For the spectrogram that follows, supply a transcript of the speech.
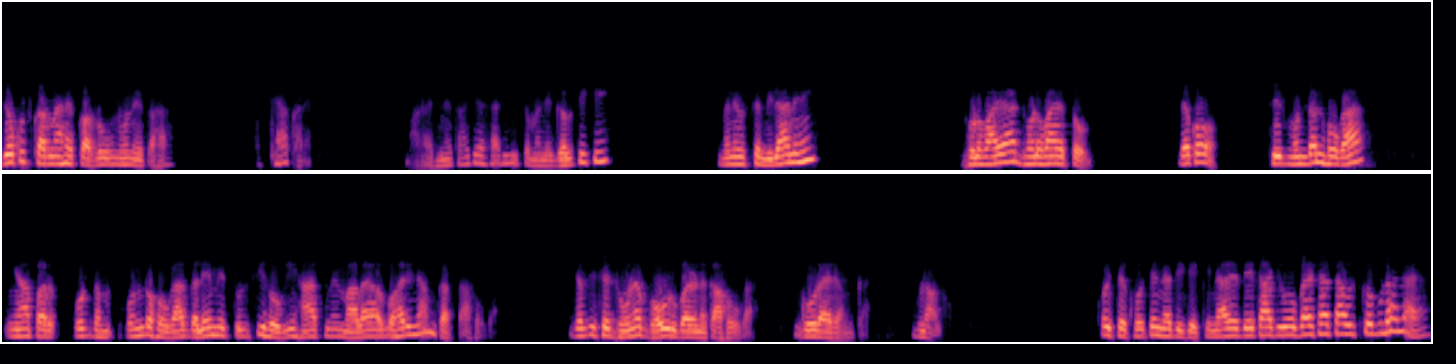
जो कुछ करना है कर लो, उन्होंने कहा। अब क्या करें? महाराज ने कहा सारी तो मैंने गलती की। मैंने उससे मिला नहीं। ढूंढवाया ढूंढवाया तो। देखो फिर मुंडन होगा, यहाँ पर कुंड होगा, गले में तुलसी होगी, हाथ में माला और वो हरि नाम करता होगा। जल्दी से ढूंढना गौर वर्ण का होगा, गोरा रंग का बुला लो खोजते खोजते नदी के किनारे देखा जो वो बैठा था, उसको बुला लाया।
